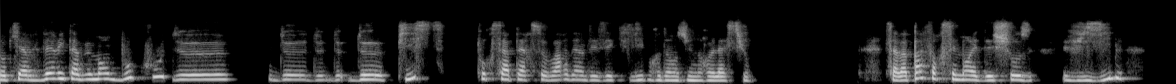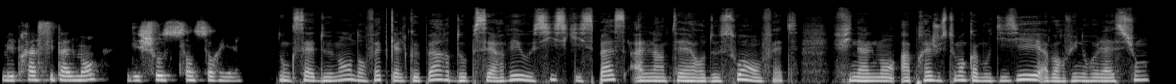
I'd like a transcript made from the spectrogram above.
Donc, il y a véritablement beaucoup de, de, de, de pistes pour s'apercevoir d'un déséquilibre dans une relation. Ça va pas forcément être des choses visibles, mais principalement des choses sensorielles. Donc ça demande en fait quelque part d'observer aussi ce qui se passe à l'intérieur de soi en fait. Finalement, après justement comme vous disiez, avoir vu une relation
